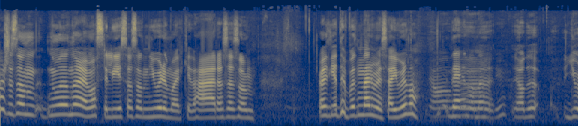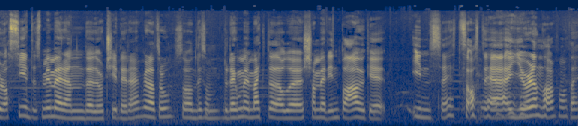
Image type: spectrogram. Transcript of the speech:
Kanskje sånn Nå nå er det masse lys og sånn julemarked her, og så er det sånn Jeg vet ikke, det er det nærmer seg jul, da. Ja, det er jul. Ja, det, jula syntes mye mer enn det du gjorde tidligere, vil jeg tro. Så liksom, du legger mer merke til det, og det kommer mer inn på deg. Jeg har jo ikke innsett at det er jul ennå, på en måte.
